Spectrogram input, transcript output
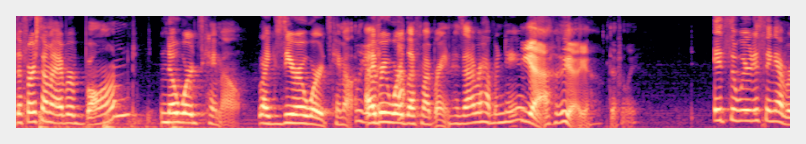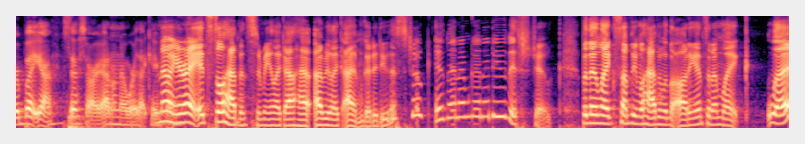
The first time I ever bombed, no words came out. Like zero words came out. Every like, word uh left my brain. Has that ever happened to you? Yeah, yeah, yeah, definitely. It's the weirdest thing ever. But yeah, so sorry. I don't know where that came No, from. No, you're right. It still happens to me. Like I'll have, I'll be like, I'm gonna do this joke, and then I'm gonna do this joke, but then like something will happen with the audience, and I'm like, what?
